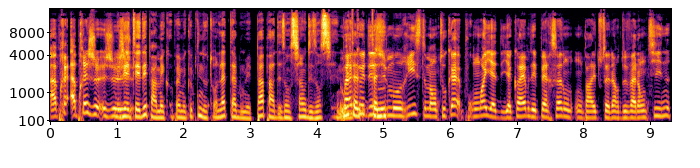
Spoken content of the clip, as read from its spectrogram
Après, après, je, je- J'ai je- été aidée par mes copains et mes copines autour de la table, mais pas par des anciens ou des anciennes. Oui, pas t'as- que t'as des humoristes, mais en tout cas, pour moi, il y a, il y a quand même des personnes. On, on parlait tout à l'heure de Valentine,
